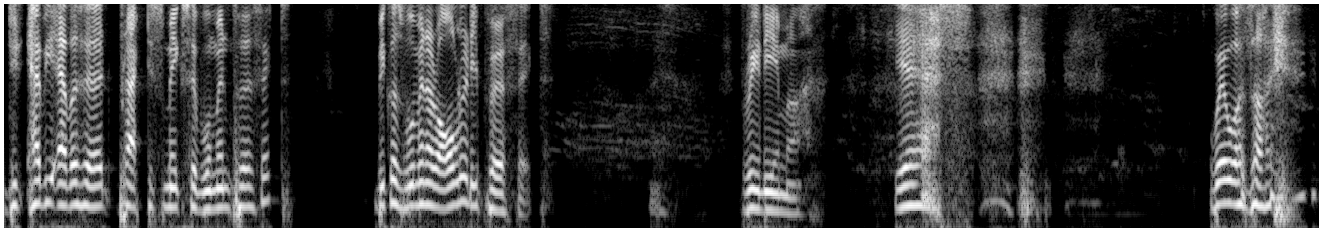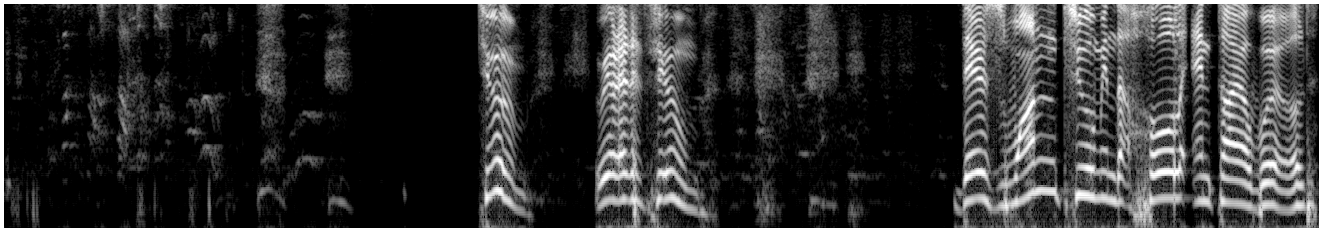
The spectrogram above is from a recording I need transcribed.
Did, have you ever heard practice makes a woman perfect? Because women are already perfect. Redeemer. Yes. Where was I? tomb. We're at a tomb. There's one tomb in the whole entire world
